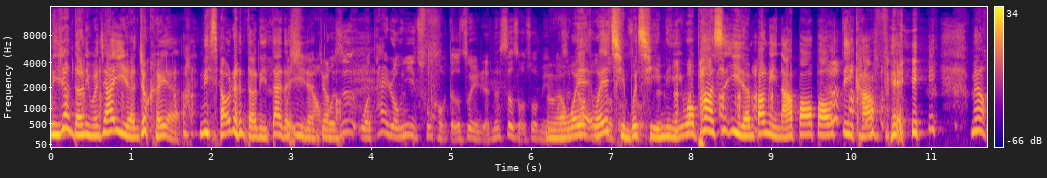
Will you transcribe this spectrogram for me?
你认得你们家艺人就可以了。你只要认得你带的艺人就好。我是我太容易出口得罪人，那射手座没有。我也我也请不起你，我 怕是艺人帮你拿包包递咖啡，没有。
